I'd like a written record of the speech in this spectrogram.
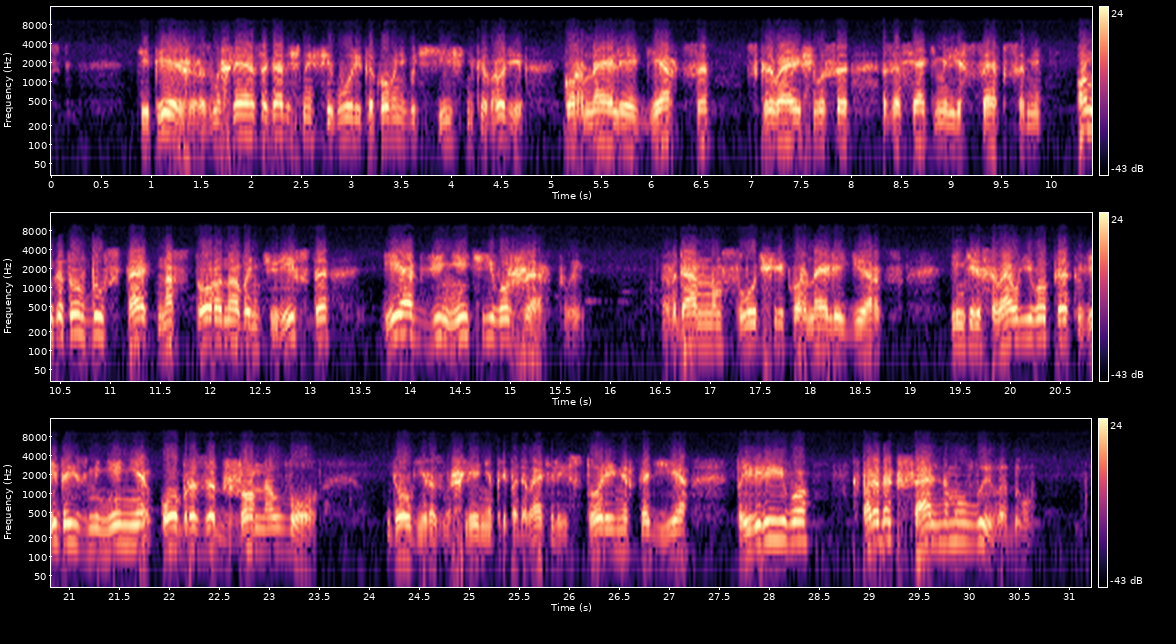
Теперь же, размышляя о загадочной фигуре какого-нибудь хищника, вроде Корнелия Герца, скрывающегося за всякими лесепсами, он готов был стать на сторону авантюриста и обвинить его жертвы. В данном случае Корнелий Герц интересовал его как видоизменение образа Джона Ло. Долгие размышления преподавателя истории Меркадье привели его к парадоксальному выводу.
